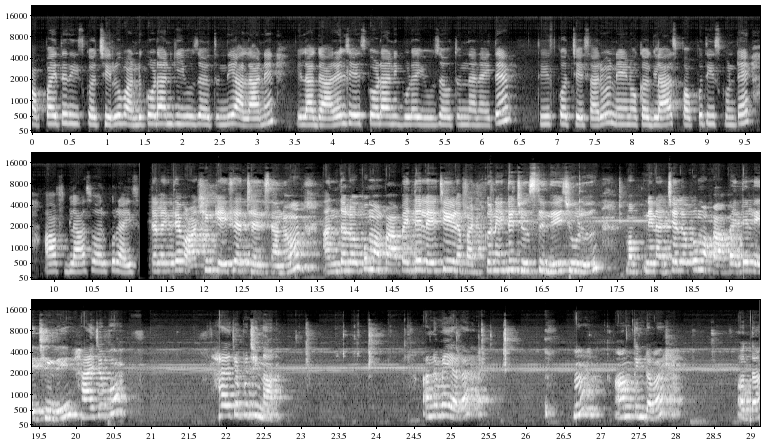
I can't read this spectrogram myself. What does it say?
పప్పు అయితే తీసుకొచ్చిర్రు. వండుకోవడానికి యూజ్ అవుతుంది. అలానే ఇలా గారెలు చేసుకోవడానికి కూడా యూజ్ అవుతుందని అయితే తీసుకొచ్చేసారు నేను ఒక గ్లాస్ పప్పు తీసుకుంటే హాఫ్ గ్లాస్ వరకు రైస్ అయితే వాషింగ్కి వేసి వచ్చేసాను. అంతలోపు మా పాప అయితే లేచి ఇక్కడ పట్టుకొని అయితే చూస్తుంది. చూడు మా నేను వచ్చేలోపు మా పాప అయితే లేచింది. హాయ్ చెప్పు. హాయ్ చెప్పు చిన్న. అన్నం వేయాలా ఆమె తింటావా? వద్దా?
